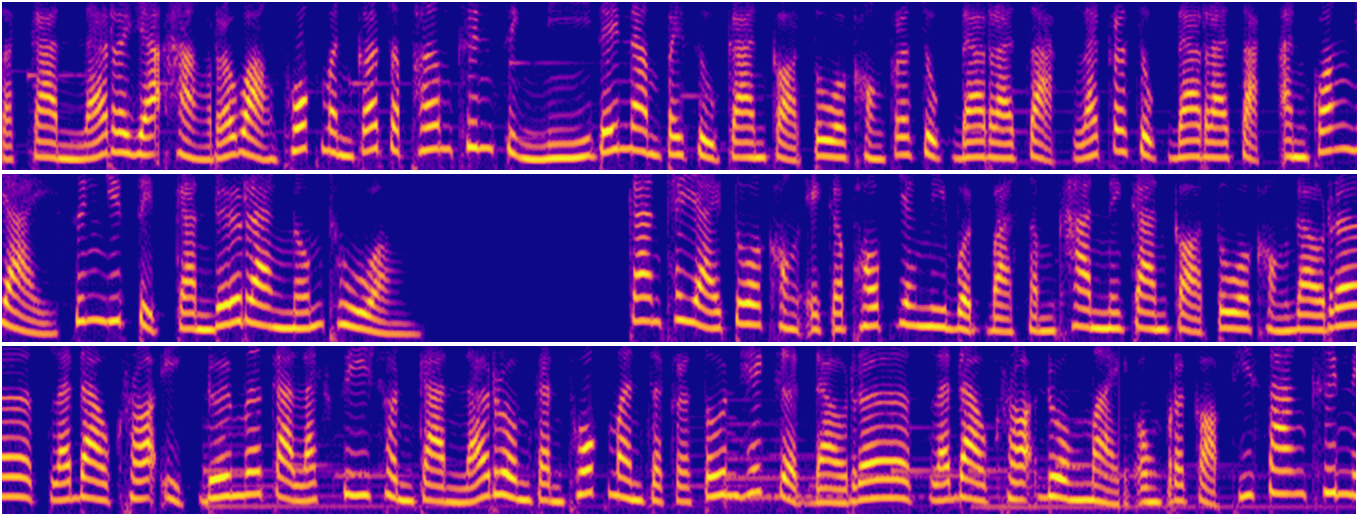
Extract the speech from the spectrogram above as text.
จากกัน และระยะห่างระหว่างพวกมันก็จะเพิ่มขึ้นสิ่งนี้ได้นำไปสู่การก่อตัวของกระจุกดาราจักรและกระจุกดาราจักรอันกว้างใหญ่ ซึ่งยึดติดกันด้วยแรงโน้มถ่วง การขยายตัวของเอกภพยังมีบทบาทสำคัญในการก่อตัวของดาวฤกษ์และดาวเคราะห์อีกด้วยเมื่อกาแล็กซีชนกันและรวมกันพวกมันจะกระตุ้นให้เกิดดาวฤกษ์และดาวเคราะห์ดวงใหม่องค์ประกอบที่สร้างขึ้นใน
